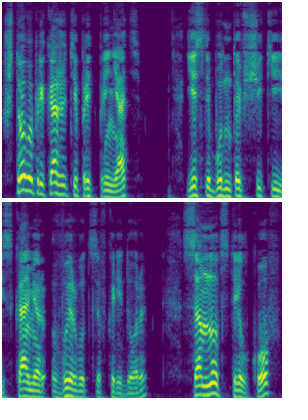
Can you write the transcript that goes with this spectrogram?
что вы прикажете предпринять, если бунтовщики из камер вырвутся в коридоры, сомнут стрелков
